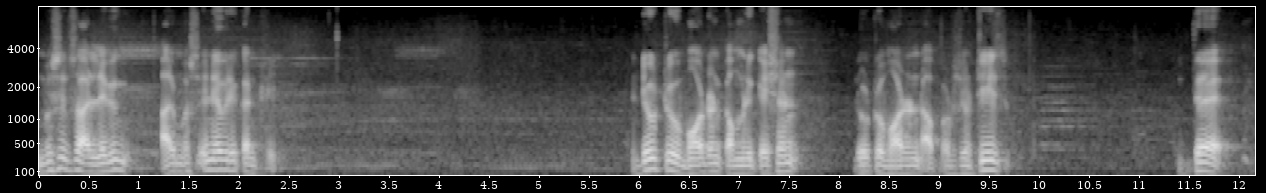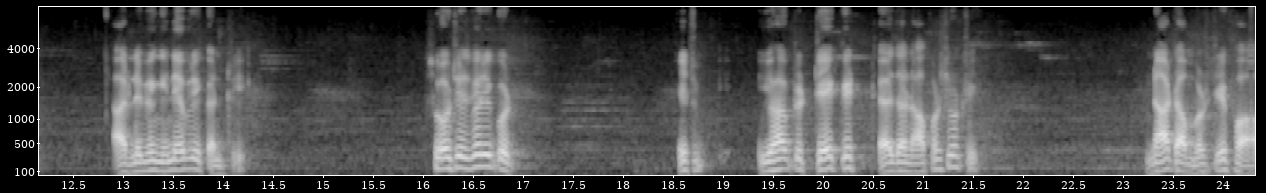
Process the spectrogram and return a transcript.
Muslims are living almost in every country. Due to modern communication, due to modern opportunities, they are living in every country. So it is very good. You have to take it as an opportunity, not opportunity for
